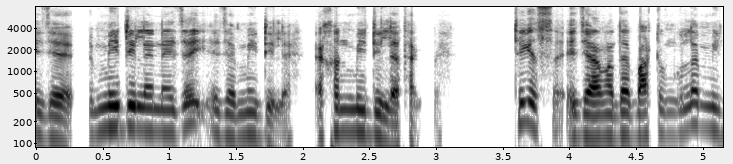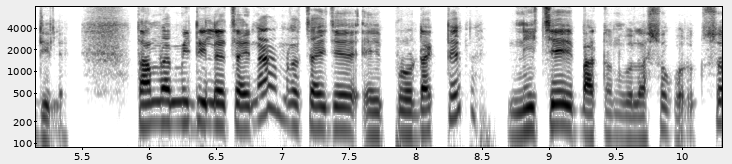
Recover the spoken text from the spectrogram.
এই যে মিডিলে নিয়ে যাই, এই যে মিডিলে এখন মিডিলে থাকবে। ঠিক আছে? এই যে আমাদের বাটনগুলো মিডিলে তো আমরা মিডিলে চাই না, আমরা চাই যে এই প্রোডাক্টের নিচে এই বাটনগুলো শো করুক। সো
